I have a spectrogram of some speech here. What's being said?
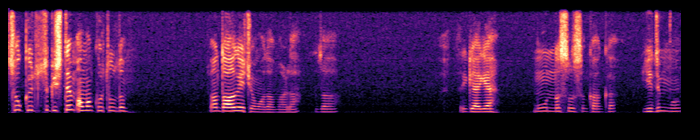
çok kötü sıkıştım ama kurtuldum. Şu an dalga geçiyorum adamlarla. Za. Hadi gel gel. Moon nasılsın kanka? Yedim lan.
